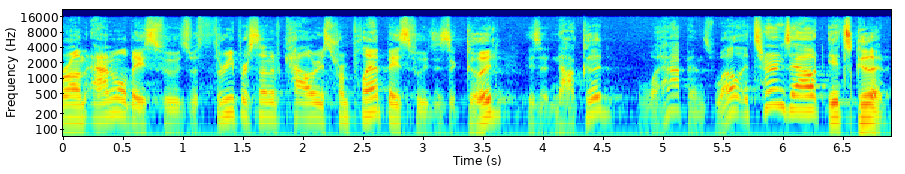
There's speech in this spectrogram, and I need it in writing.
from animal based foods with 3% of calories from plant based foods, is it good? Is it not good? What happens? Well, it turns out it's good.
